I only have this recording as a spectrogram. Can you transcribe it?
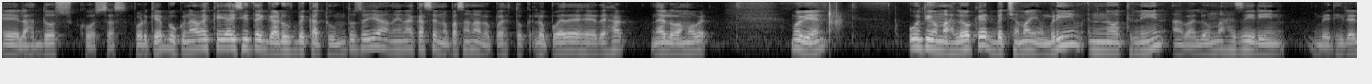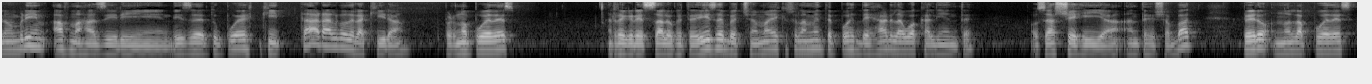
eh, las dos cosas. ¿Por qué? Porque una vez que ya hiciste Garuf Bekatum, entonces ya no hay nada que hacer, no pasa nada, lo puedes, lo puedes eh, dejar, nadie lo va a mover. Muy bien. Último más loquet, Bechamay Umbrim, Notlin, Abalum Mahazirin, el Ombrim, Af Mahazirin. Dice, tú puedes quitar algo de la kira, pero no puedes regresar. Lo que te dice Bechamay es que solamente puedes dejar el agua caliente, o sea, Shehiyah, antes de Shabbat, pero no la puedes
